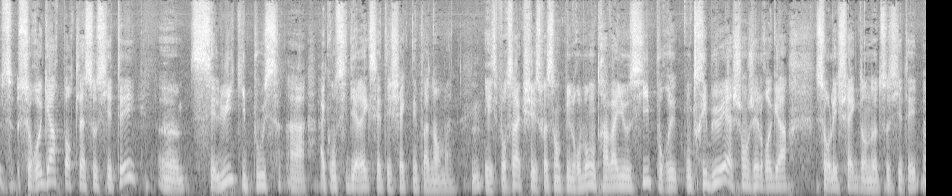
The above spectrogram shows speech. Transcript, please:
ce regard porte la société, euh, c'est lui qui pousse à, considérer que cet échec n'est pas normal. Mmh. Et c'est pour ça que chez 60 000 rebonds, on travaille aussi pour contribuer à changer le regard sur l'échec dans notre société. Mmh.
